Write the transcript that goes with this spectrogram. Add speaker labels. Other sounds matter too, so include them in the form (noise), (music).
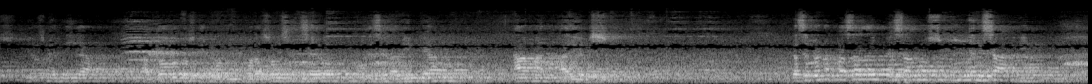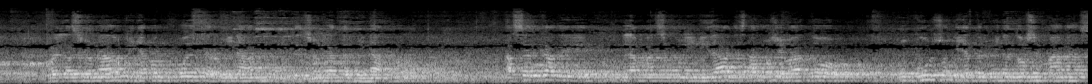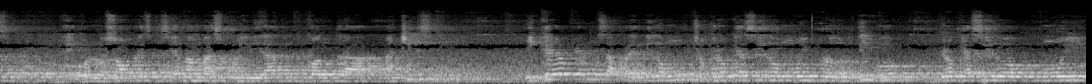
Speaker 1: Dios. Bendiga a todos los que con el corazón sincero, desde la Biblia, aman a Dios. La semana pasada empezamos un mensaje relacionado que ya no puede terminar, mi intención era terminarlo, acerca de la masculinidad. Estamos llevando un curso que ya termina en dos semanas eh, con los hombres que se llama Masculinidad contra Machismo. Y creo que hemos aprendido mucho, creo que ha sido muy productivo, creo que ha sido muy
